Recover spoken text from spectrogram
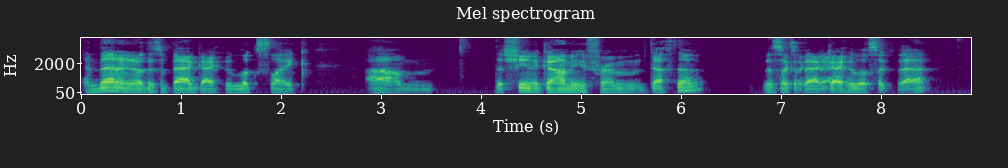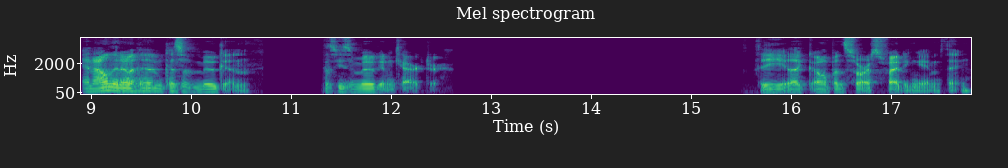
And then I know there's a bad guy who looks like um the Shinigami from Death Note. There's like a bad guy who looks like that, and I only know him because of Mugen, because he's a Mugen character. The like open source fighting game thing.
